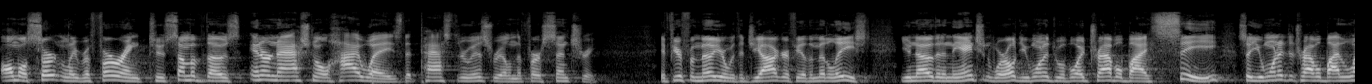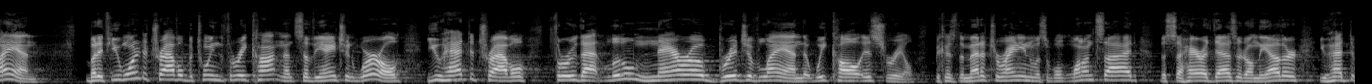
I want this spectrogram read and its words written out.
almost certainly referring to some of those international highways that passed through Israel in the first century. If you're familiar with the geography of the Middle East, you know that in the ancient world you wanted to avoid travel by sea, so you wanted to travel by land. But if you wanted to travel between the three continents of the ancient world, you had to travel through that little narrow bridge of land that we call Israel. Because the Mediterranean was on one side, the Sahara Desert on the other. You had to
